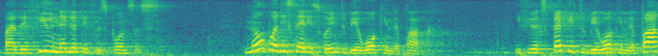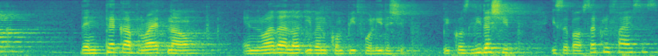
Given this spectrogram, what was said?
by the few negative responses. Nobody said it's going to be a walk in the park. If you expect it to be a walk in the park, then pack up right now and rather not even compete for leadership. Because leadership is about sacrifices,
